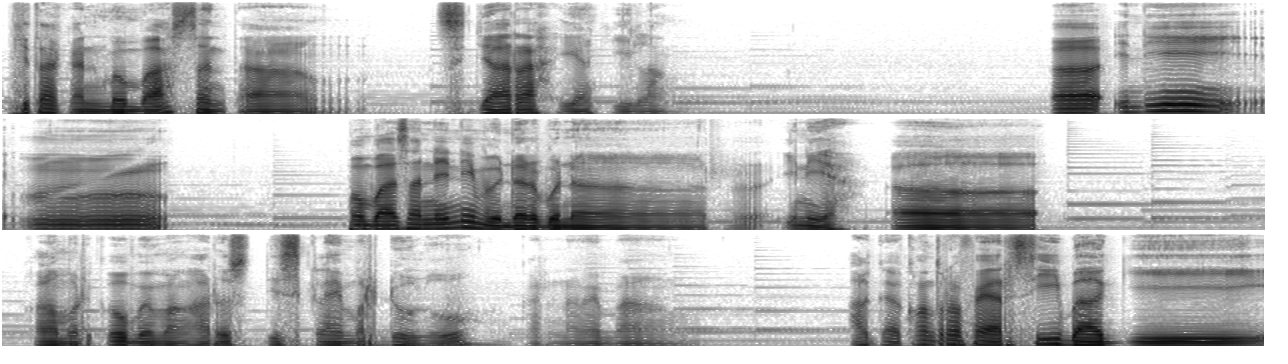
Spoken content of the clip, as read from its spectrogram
Kita akan membahas tentang sejarah yang hilang. Eh, ini mm, pembahasan ini benar-benar ini ya. eh, kalau menurutku memang harus disclaimer dulu karena memang agak kontroversi bagi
